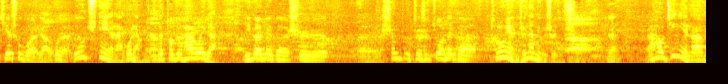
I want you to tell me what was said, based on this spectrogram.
接触过聊过的，因为去年也来过两个，一个 Tokyo Highway 的，一个那个是呃深部，就是做那个屠龙远征的那个设计师，对。然后今年呢，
